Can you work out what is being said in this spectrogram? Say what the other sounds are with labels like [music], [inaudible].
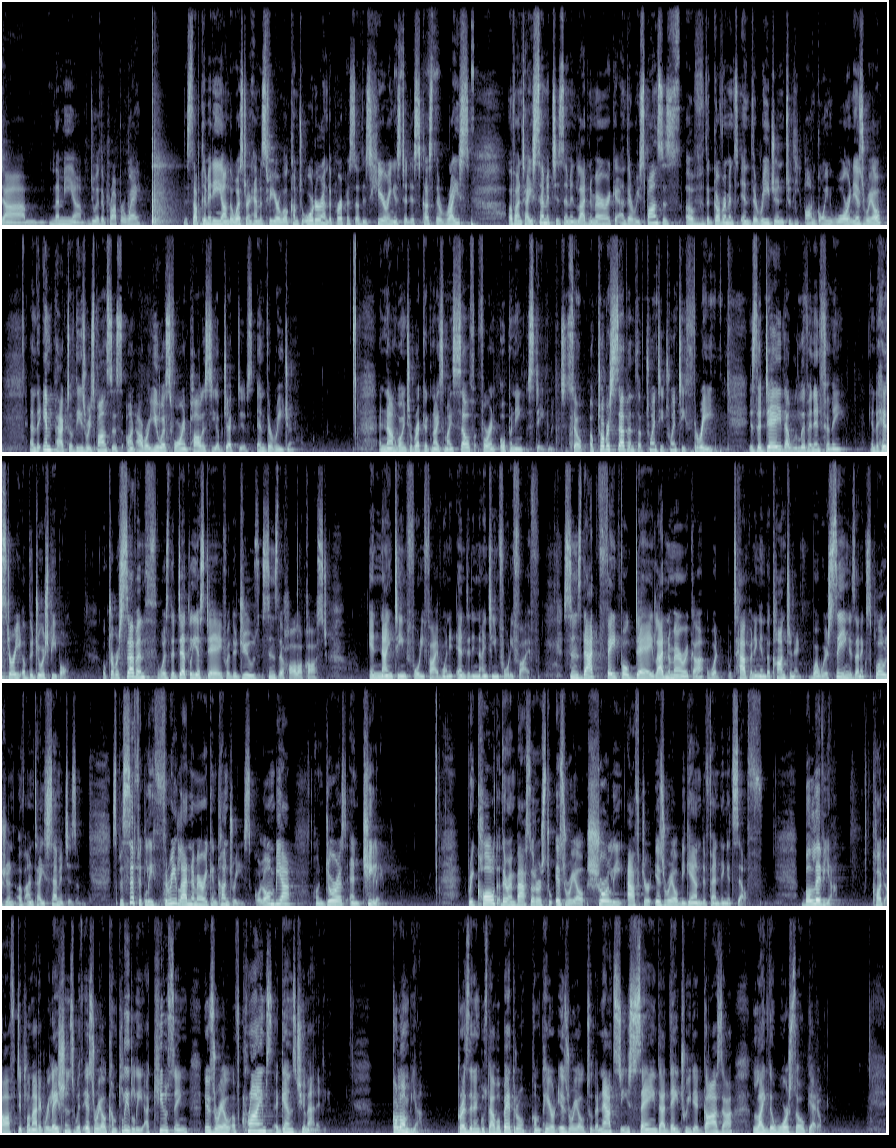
um, let me um, do it the proper way. The subcommittee on the Western Hemisphere will come to order, and the purpose of this hearing is to discuss the rise of anti Semitism in Latin America and the responses of the governments in the region to the ongoing war in Israel and the impact of these responses on our U.S. foreign policy objectives in the region. And now I'm going to recognize myself for an opening statement. So, October 7th of 2023 is the day that we live in infamy in the history of the Jewish people. October 7th was the deadliest day for the Jews since the Holocaust in 1945, when it ended in 1945. Since that fateful day, Latin America, what, what's happening in the continent, what we're seeing is an explosion of anti Semitism specifically three Latin American countries, Colombia, Honduras, and Chile, recalled their ambassadors to Israel shortly after Israel began defending itself. Bolivia cut off diplomatic relations with Israel completely, accusing Israel of crimes against humanity. Colombia President Gustavo Petro compared Israel to the Nazis, saying that they treated Gaza like the Warsaw Ghetto.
